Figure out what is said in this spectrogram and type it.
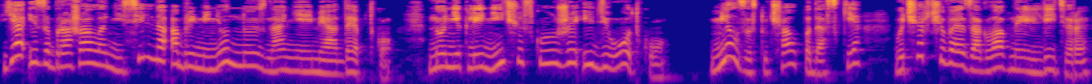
я изображала не сильно обремененную знаниями адептку, но не клиническую же идиотку. Мел застучал по доске, вычерчивая заглавные литеры,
